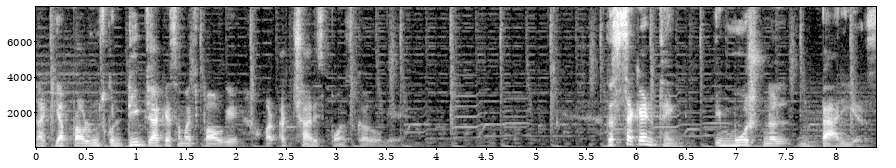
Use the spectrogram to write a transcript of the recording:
ताकि आप प्रॉब्लम्स को डीप जाके समझ पाओगे और अच्छा रिस्पॉन्स करोगे। The second thing emotional barriers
